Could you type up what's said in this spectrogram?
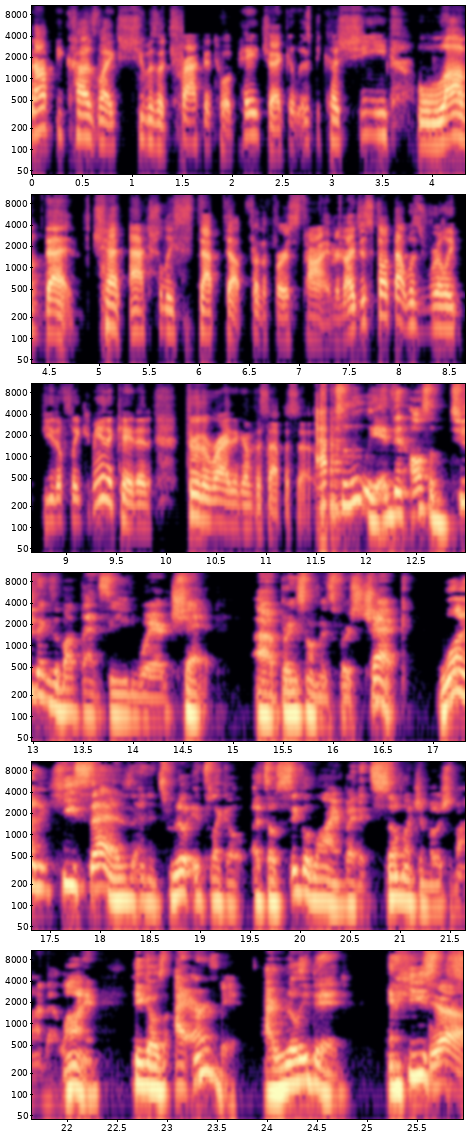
not because like she was attracted to a paycheck. It was because she loved that Chet actually stepped up for the first time, and I just thought that was really beautifully communicated through the writing of this episode. Absolutely. And then also two things about that scene where Chet uh, brings home his first check. One, he says, and it's real, it's like a, it's a single line, but it's so much emotion behind that line. He goes, I earned it. I really did. And he's Yeah.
